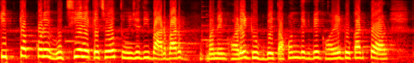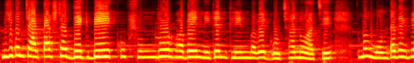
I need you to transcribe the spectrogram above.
টিপটপ করে গুছিয়ে রেখেছো, তুমি যদি বারবার মানে ঘরে ঢুকবে, তখন দেখবে ঘরে ঢোকার পর তুমি যখন চারপাশটা দেখবে, খুব সুন্দরভাবে নিট অ্যান্ড ক্লিনভাবে গোছানো আছে, তোমার মনটা দেখবে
